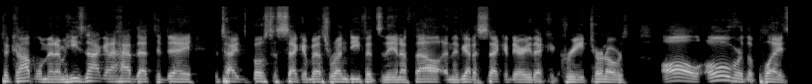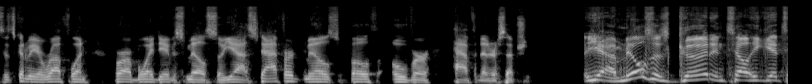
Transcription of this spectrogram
to complement him, he's not going to have that today. The Titans boast the second best run defense in the NFL, and they've got a secondary that can create turnovers all over the place. It's going to be a rough one for our boy Davis Mills. So, yeah, Stafford, Mills, both over half an interception. Yeah, Mills is good until he gets.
